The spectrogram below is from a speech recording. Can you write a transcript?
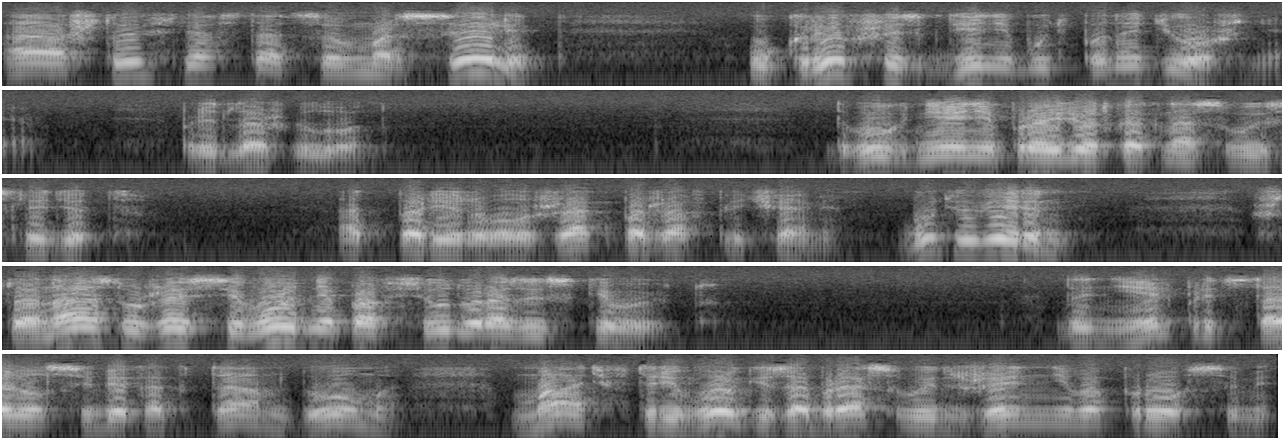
«А что, если остаться в Марселе, укрывшись где-нибудь понадежнее?» — предложил он. «Двух дней не пройдет, как нас выследят», — отпарировал Жак, пожав плечами. «Будь уверен, что нас уже сегодня повсюду разыскивают». Даниэль представил себе, как там, дома, мать в тревоге забрасывает Женни вопросами,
